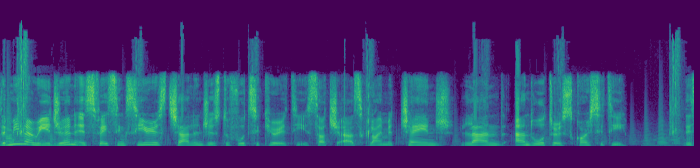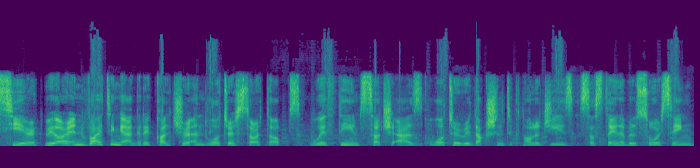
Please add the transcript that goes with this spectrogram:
the MENA region is facing serious challenges to food security, such as climate change, land, and water scarcity. This year, we are inviting agriculture and water startups with themes such as water reduction technologies, sustainable sourcing,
